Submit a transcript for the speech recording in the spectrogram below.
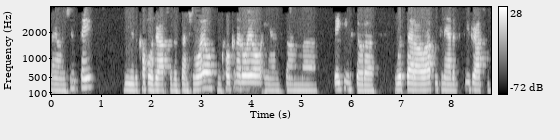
my own toothpaste. We use a couple of drops of essential oil, some coconut oil, and some uh, baking soda. Whip that all up. You can add a few drops of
